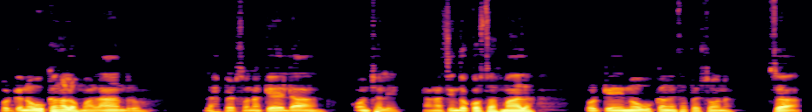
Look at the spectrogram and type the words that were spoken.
Porque no buscan a los malandros, las personas que de verdad, conchale, están haciendo cosas malas. porque no buscan a esas personas? O sea,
